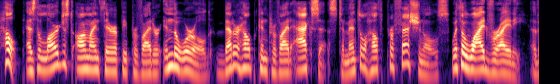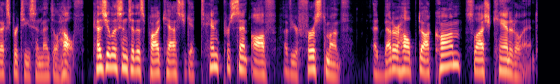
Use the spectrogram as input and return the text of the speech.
help. As the largest online therapy provider in the world, BetterHelp can provide access to mental health professionals with a wide variety of expertise in mental health. Because you listen to this podcast, you get 10% off of your first month at betterhelp.com slash Canadaland.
